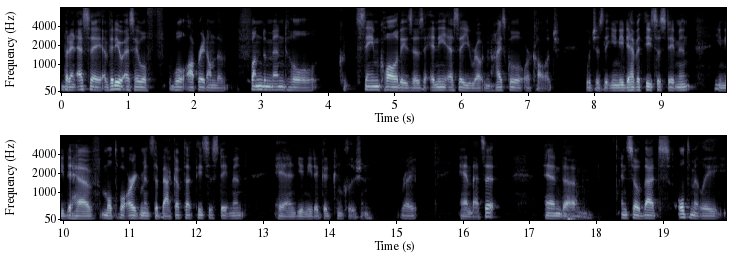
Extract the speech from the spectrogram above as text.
but an essay, a video essay, will will operate on the fundamental same qualities as any essay you wrote in high school or college, which is that you need to have a thesis statement, you need to have multiple arguments that back up that thesis statement, and you need a good conclusion, right? And that's it. And um, and so that's ultimately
